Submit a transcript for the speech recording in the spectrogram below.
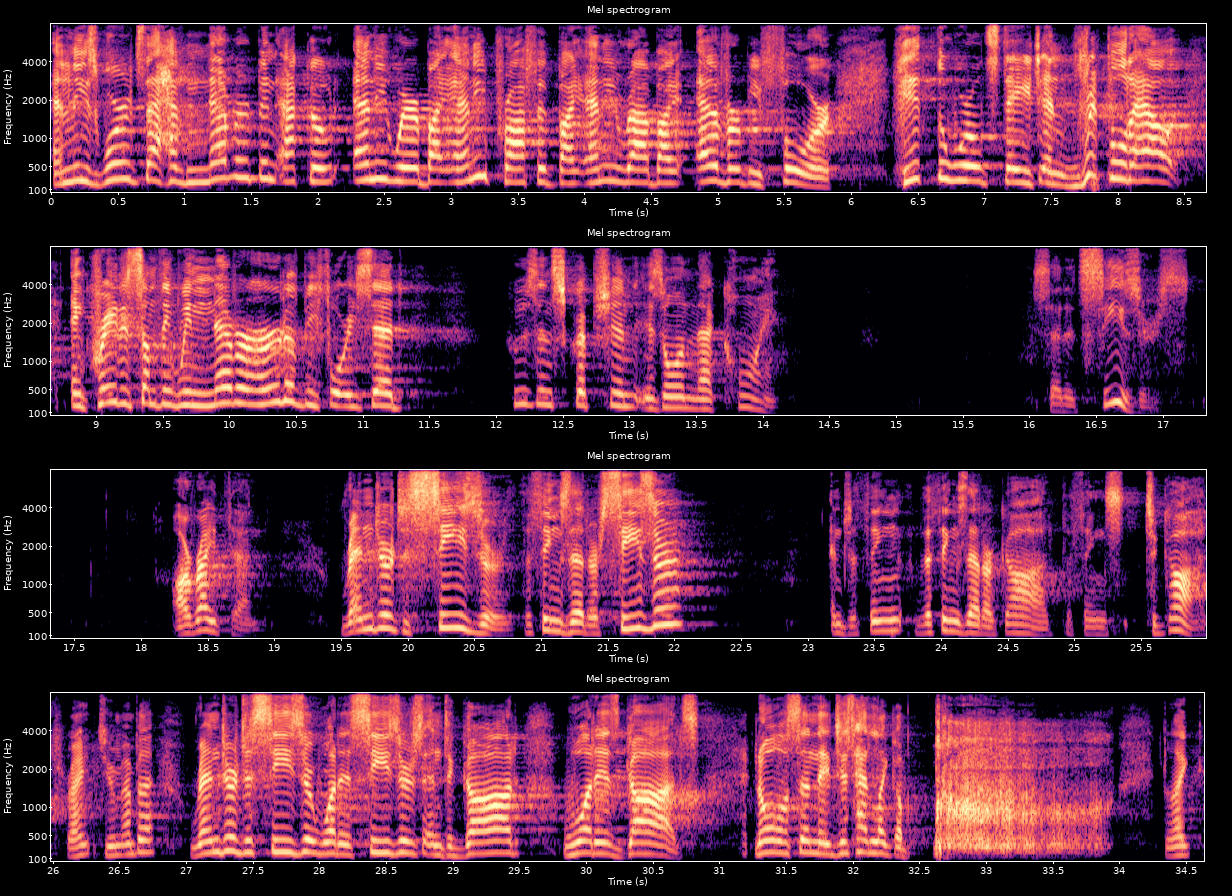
And these words that have never been echoed anywhere by any prophet, by any rabbi ever before, hit the world stage and rippled out and created something we never heard of before. He said, Whose inscription is on that coin? He said, It's Caesar's. All right then. Render to Caesar the things that are Caesar, and to thing, the things that are God, the things to God, right? Do you remember that? Render to Caesar what is Caesar's, and to God what is God's. And all of a sudden they just had like a like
